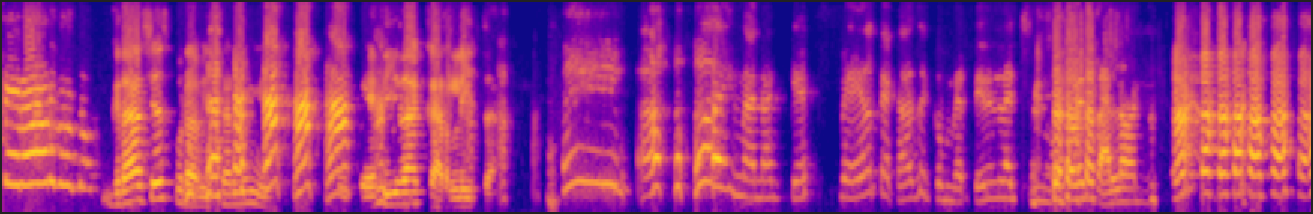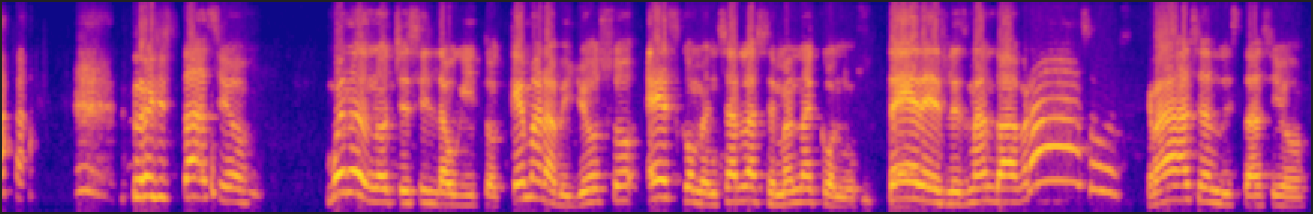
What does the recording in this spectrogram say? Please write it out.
Gerardo. no". Gracias por avisarme, mi, querida Carlita. Ay, mana, qué feo te acabas de convertir en la chismosa del salón. Luis Tacio. Buenas noches, Hilda Huguito. Qué maravilloso es comenzar la semana con ustedes. Les mando abrazos. Gracias, Luis Tacio.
